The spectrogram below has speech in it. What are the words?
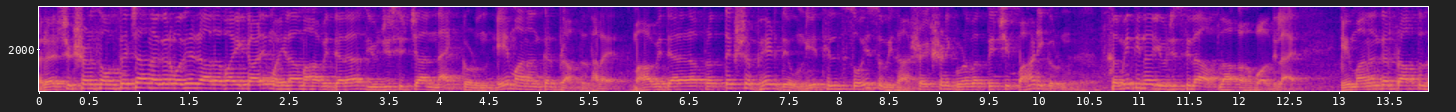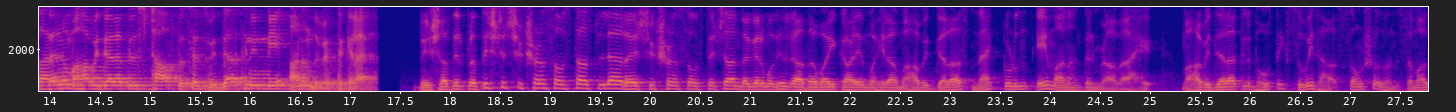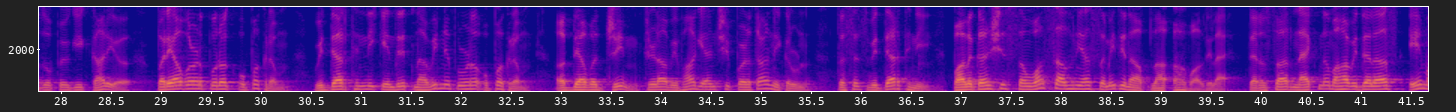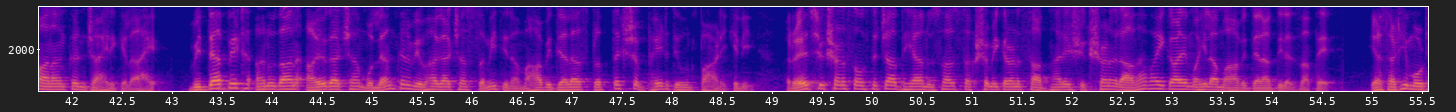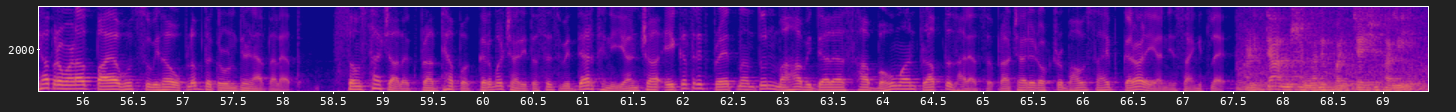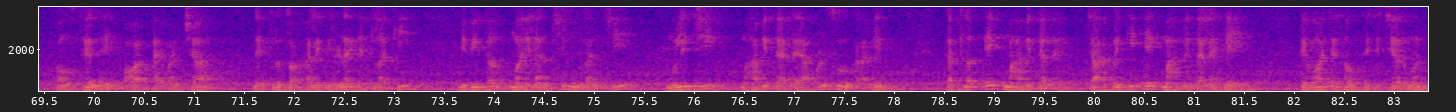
रयत शिक्षण संस्थेच्या नगरमधील राधाबाई काळे महिला महाविद्यालयास युजीसीच्या नॅककडून ए मानांकन प्राप्त झालंय. महाविद्यालयाला प्रत्यक्ष भेट देऊन येथील सोयी सुविधा शैक्षणिक गुणवत्तेची पाहणी करून समितीनं युजीसीला आपला अहवाल दिलाय. ए मानांकन प्राप्त झाल्यानं महाविद्यालयातील स्टाफ तसेच विद्यार्थिनींनी आनंद व्यक्त केलाय. देशातील प्रतिष्ठित शिक्षण संस्था असलेल्या रयत शिक्षण संस्थेच्या नगरमधील राधाबाई काळे महिला महाविद्यालयास नॅककडून ए मानांकन मिळालं आहे. महाविद्यालयातील भौतिक सुविधा संशोधन समाजोपयोगी कार्य पर्यावरणपूरक उपक्रम विद्यार्थ्यांनी केंद्रित नाविन्यपूर्ण उपक्रम अद्ययावत जिम क्रीडा विभाग यांची पडताळणी करून तसेच विद्यार्थ्यांनी पालकांशी संवाद साधून या समितीनं आपला अहवाल दिलाय. त्यानुसार नॅकनं महाविद्यालयास ए मानांकन जाहीर केलं आहे. विद्यापीठ अनुदान आयोगाच्या मूल्यांकन विभागाच्या समितीनं महाविद्यालयास प्रत्यक्ष भेट देऊन पाहणी केली. रयत शिक्षण संस्थेच्या ध्येयानुसार सक्षमीकरण साधणारे शिक्षण राधाबाई काळे महिला महाविद्यालयात दिले जाते. यासाठी मोठ्या प्रमाणात पायाभूत सुविधा उपलब्ध करून देण्यात आल्यात. संस्थाचालक प्राध्यापक कर्मचारी तसेच विद्यार्थिनी यांच्या एकत्रित प्रयत्नांतून महाविद्यालयास हा बहुमान प्राप्त झाल्याचं प्राचार्य डॉक्टर भाऊसाहेब कराळे यांनी सांगितलंय. आणि त्या अनुषंगाने पंच्याऐंशी साली संस्थेने पवार साहेबांच्या नेतृत्वाखाली निर्णय घेतला की विविध महिलांची मुलांची मुलींची महाविद्यालये आपण सुरू करावी त्यातलं एक महाविद्यालय चारपैकी एक महाविद्यालय हे तेव्हाचे संस्थेचे चेअरमन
